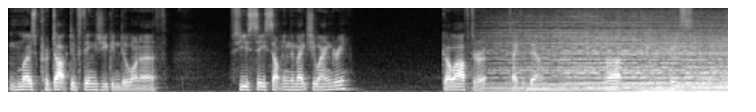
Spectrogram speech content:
most productive things you can do on earth. So you see something that makes you angry go after it. Take it down. All right. Peace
